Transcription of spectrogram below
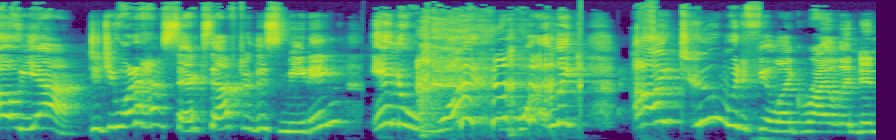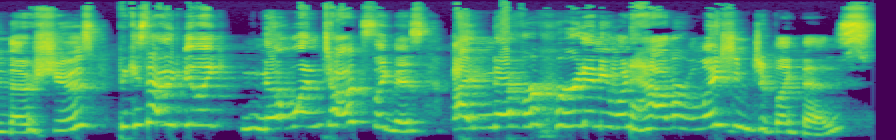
oh yeah, did you want to have sex after this meeting? In what? what? Like, I too would feel like Ryland in those shoes because I would be like, no one talks like this. I've never heard anyone have a relationship like this.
